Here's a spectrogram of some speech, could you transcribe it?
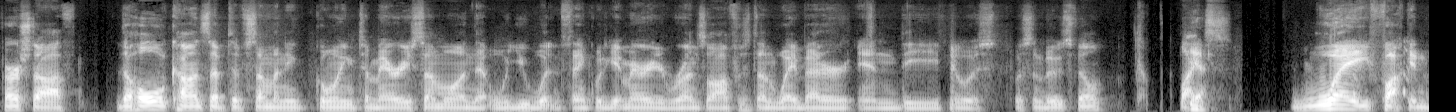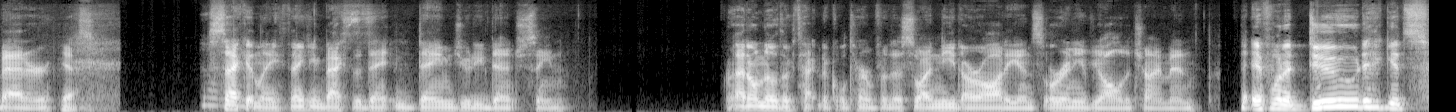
First off, the whole concept of somebody going to marry someone that you wouldn't think would get married and runs off was done way better in the newest Puss in Boots film. Like, yes, way fucking better. yes. Secondly, thinking back to the Dame, Dame Judi Dench scene, I don't know the technical term for this, so I need our audience or any of y'all to chime in. If when a dude gets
